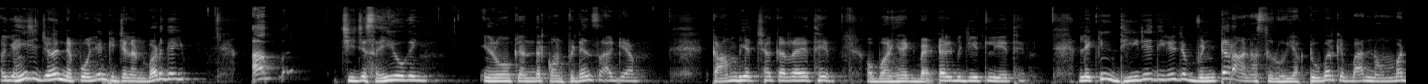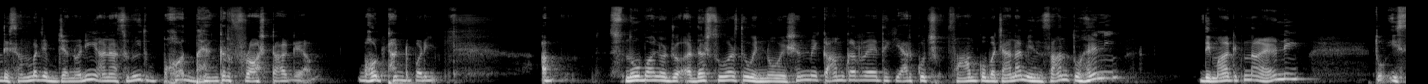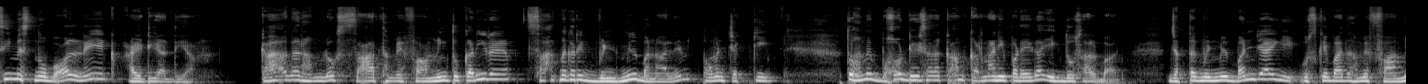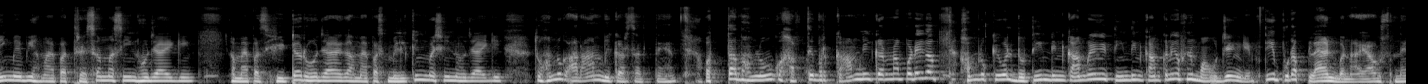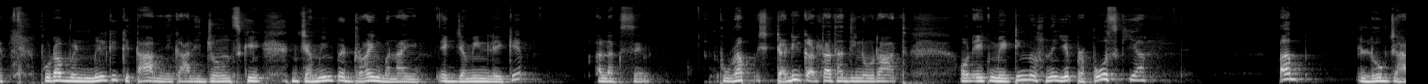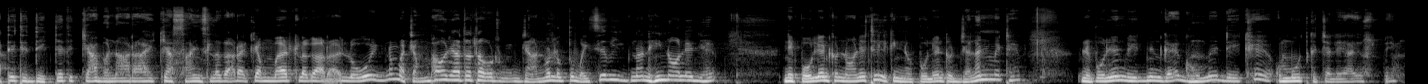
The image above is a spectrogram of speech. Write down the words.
और यहीं से जो है नेपोलियन की जलन बढ़ गई। अब चीज़ें सही हो गई। इन लोगों के अंदर कॉन्फिडेंस आ गया। काम भी अच्छा कर रहे थे और बढ़िया एक बैटल भी जीत लिए थे। लेकिन धीरे धीरे जब विंटर आना शुरू हुई, अक्टूबर के बाद नवंबर, दिसंबर जब जनवरी आना शुरू हुई तो बहुत भयंकर फ्रॉस्ट आ गया। बहुत ठंड पड़ी। अब स्नोबॉल और जो अदर सुअर थे, वो इनोवेशन में काम कर रहे थे कि यार कुछ फार्म को बचाना भी इंसान तो है नहीं। दिमाग इतना है नहीं। तो इसी में स्नोबॉल ने एक आइडिया दिया। कहा, अगर हम लोग साथ में फ़ार्मिंग तो कर ही रहे हैं, साथ में अगर एक विंड मिल बना लें, पवन चक्की तो हमें बहुत ढेर सारा काम करना नहीं पड़ेगा एक दो साल बाद। जब तक विंड मिल बन जाएगी, उसके बाद हमें फ़ार्मिंग में भी हमारे पास थ्रेसर मशीन हो जाएगी, हमारे पास हीटर हो जाएगा, हमारे पास मिल्किंग मशीन हो जाएगी तो हम लोग आराम भी कर सकते हैं। और तब हम लोगों को हफ़्ते भर काम नहीं करना पड़ेगा। हम लोग केवल दो तीन दिन काम करेंगे, तीन दिन काम करेंगे फिर मौजेंगे तो ये पूरा प्लान बनाया उसने। पूरा विंड मिल की किताब निकाली जोन्स की ज़मीन पर ड्राइंग बनाई, एक ज़मीन लेके अलग से। पूरा स्टडी करता था दिनों रात। और एक मीटिंग में उसने ये प्रपोज किया। अब लोग जाते थे, देखते थे क्या बना रहा है, क्या साइंस लगा रहा है, क्या मैथ लगा रहा है। लोगों एकदम अचंभा हो जाता था और जानवर लोग तो वैसे भी इतना नहीं नॉलेज है। नेपोलियन का नॉलेज थी, लेकिन नेपोलियन तो जलन में थे। नेपोलियन भी एक दिन गए, घूमे, देखे और मूद के चले आए उस पर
